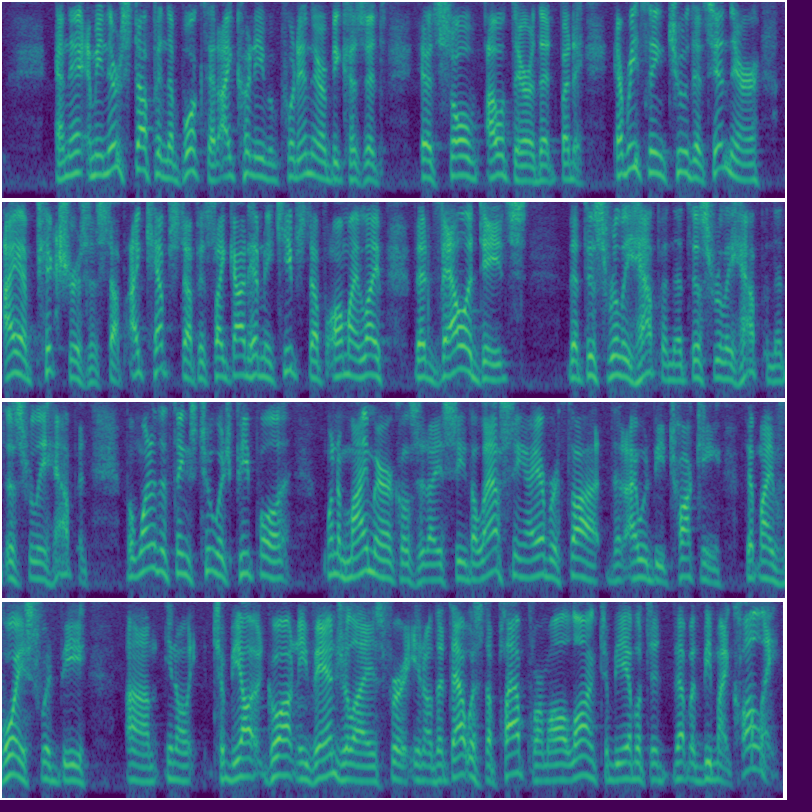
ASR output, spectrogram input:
And they, I mean, there's stuff in the book that I couldn't even put in there because it's it's so out there that. But everything too that's in there, I have pictures and stuff. I kept stuff. It's like God had me keep stuff all my life that validates that this really happened, that this really happened, that this really happened. But one of the things too, which people one of my miracles that I see, the last thing I ever thought that I would be talking, that my voice would be, um, you know, to be out, go out and evangelize for, you know, that that was the platform all along to be able to, that would be my calling.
